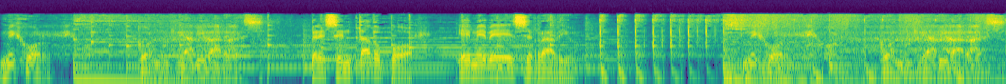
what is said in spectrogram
Mejor con Gaby Vargas. Presentado por MBS Radio. Mejor con Gaby Vargas.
